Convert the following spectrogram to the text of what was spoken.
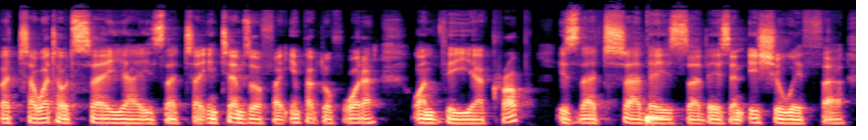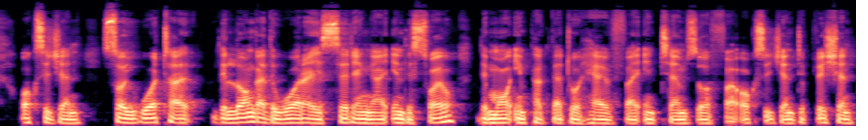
but uh, what i would say is that uh, in terms of uh, impact of water on the uh, crop is that uh, there is uh, there is an issue with uh, oxygen. So water, the longer the water is sitting uh, in the soil, the more impact that will have uh, in terms of uh, oxygen depletion.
